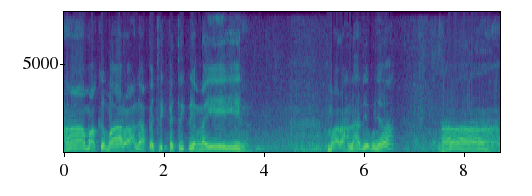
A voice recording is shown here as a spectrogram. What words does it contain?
ha, Maka marahlah Patrick-Patrick yang lain Marahlah dia punya ha,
